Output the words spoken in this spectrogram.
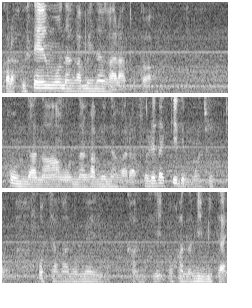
だから付箋を眺めながらとか本棚を眺めながらそれだけでもちょっとお茶が飲める感じお花見みたい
